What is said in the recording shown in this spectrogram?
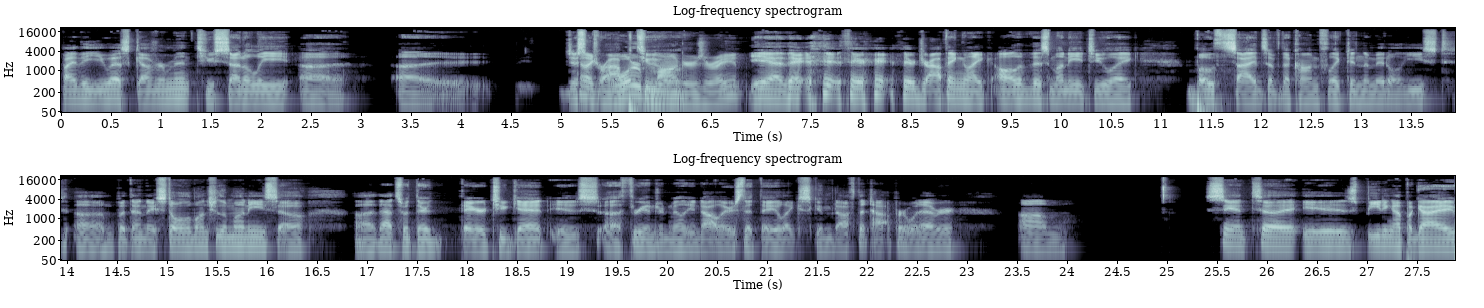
by the US government to subtly uh uh just like drop to warmongers, right? yeah, they're they're they're dropping like all of this money to like both sides of the conflict in the Middle East, um, but then they stole a bunch of the money, so uh, that's what they're there to get is uh, three hundred million dollars that they like skimmed off the top or whatever. Um, Santa is beating up a guy.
